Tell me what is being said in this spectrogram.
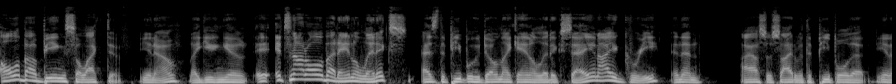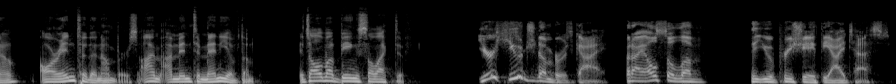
all about being selective. You know, like you can get. it- It's not all about analytics, as the people who don't like analytics say, and I agree. And then I also side with the people that you know are into the numbers. I'm I'm into many of them. It's all about being selective. You're a huge numbers guy, but I also love that you appreciate the eye test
